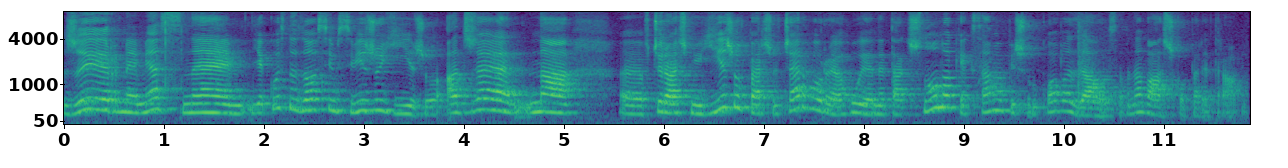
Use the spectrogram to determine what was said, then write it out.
жирне, м'ясне, якусь не зовсім свіжу їжу. Адже на е, вчорашню їжу в першу чергу реагує не так шлунок, як саме підшлункова залоза. Вона важко перетравлює.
